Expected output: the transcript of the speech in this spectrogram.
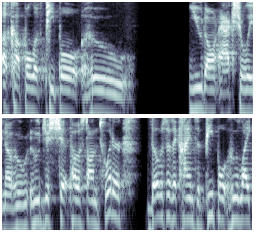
a couple of people who you don't actually know who who just shitpost on Twitter. Those are the kinds of people who like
